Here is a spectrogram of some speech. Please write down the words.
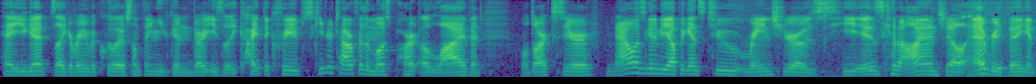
hey, you get like a Ring of Aquila or something, you can very easily kite the creeps, keep your tower for the most part alive, and well, Darkseer now is going to be up against two range heroes. He is going to Ion Shell everything, and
